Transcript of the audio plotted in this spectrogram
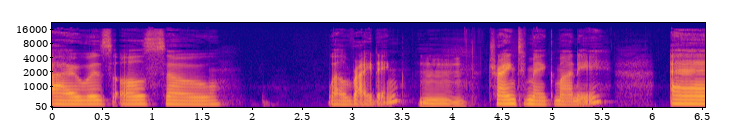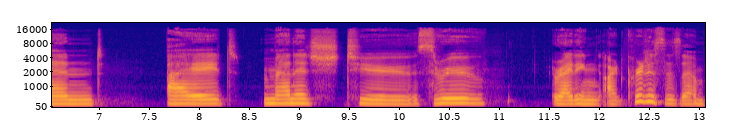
I was also, well, writing, trying to make money. And I'd managed to, through writing art criticism,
